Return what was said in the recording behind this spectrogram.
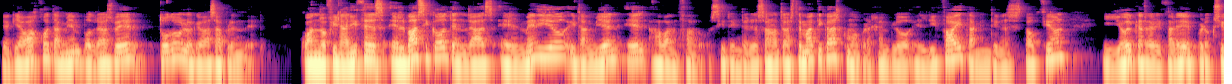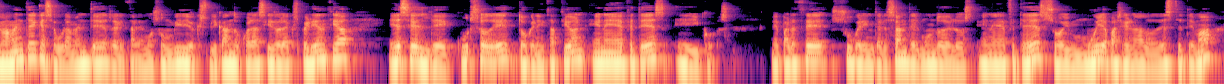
y aquí abajo también podrás ver todo lo que vas a aprender. Cuando finalices el básico tendrás el medio y también el avanzado. Si te interesan otras temáticas, como por ejemplo el DeFi, también tienes esta opción. Y yo el que realizaré próximamente, que seguramente realizaremos un vídeo explicando cuál ha sido la experiencia, es el de curso de tokenización NFTs e ICOs. Me parece súper interesante el mundo de los NFTs, soy muy apasionado de este tema.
